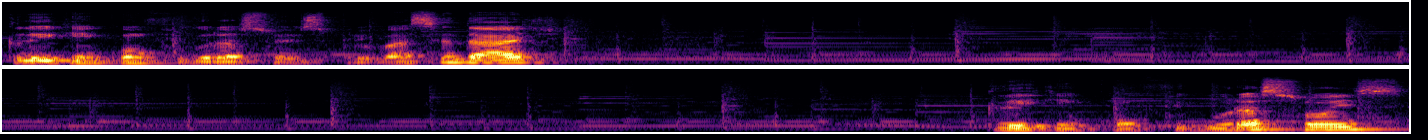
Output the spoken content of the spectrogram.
Clique em configurações de privacidade. Clique em configurações.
